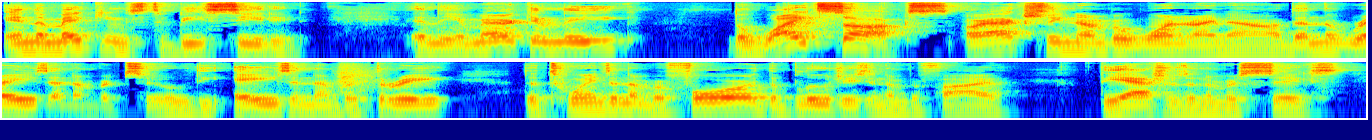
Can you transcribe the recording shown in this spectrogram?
in the makings to be seeded in the American League. The White Sox are actually number one right now. Then the Rays at number two. The A's at number three. The Twins at number four. The Blue Jays at number five. The Astros at number six.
